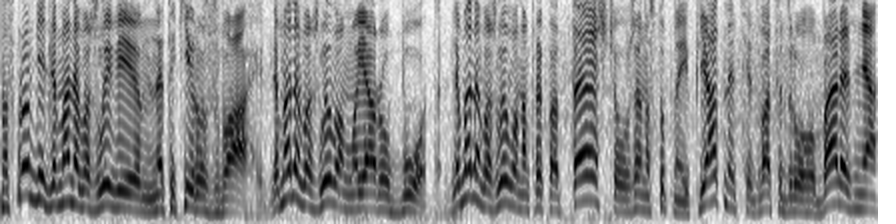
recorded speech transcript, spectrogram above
Насправді для мене важливі не такі розваги. Для мене важлива моя робота. Для мене важливо, наприклад, те, що вже наступної п'ятниці, 22 березня,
